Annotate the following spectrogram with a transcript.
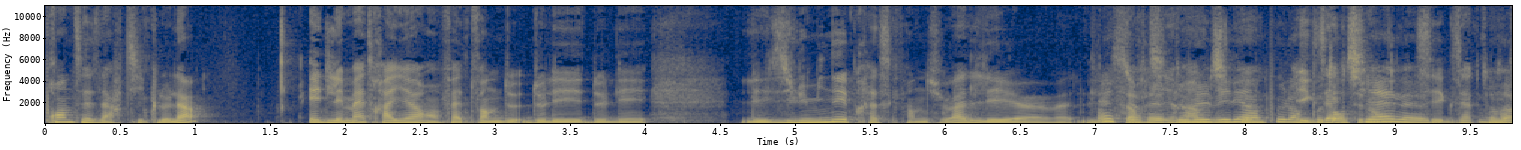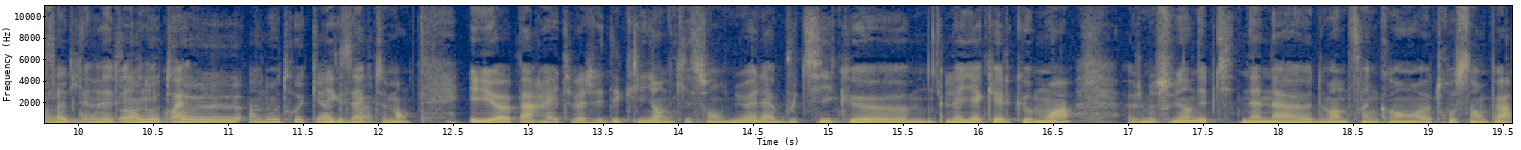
prendre ces articles-là et de les mettre ailleurs, en fait, enfin, de, de les, de les les illuminer presque, enfin, tu vois, les, euh, les Ouais, sortir de un petit révéler peu. un peu leur Exactement, potentiel, euh, C'est exactement un ça, autre, de les révéler. un autre, ouais. euh, un autre cadre. quoi. Exactement. Et euh, pareil, tu vois, j'ai des clientes qui sont venues à la boutique euh, là il y a quelques mois. Je me souviens des petites nanas de 25 ans, euh, trop sympas.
